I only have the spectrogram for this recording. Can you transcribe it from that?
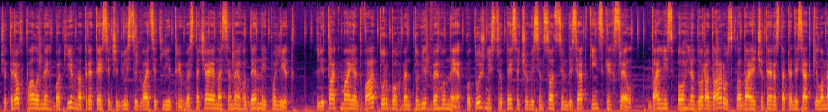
Чотирьох паливних баків на 3220 літрів вистачає на 7-годинний політ. Літак має два турбогвинтові двигуни потужністю 1870 кінських сил. Дальність огляду радару складає 450 км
